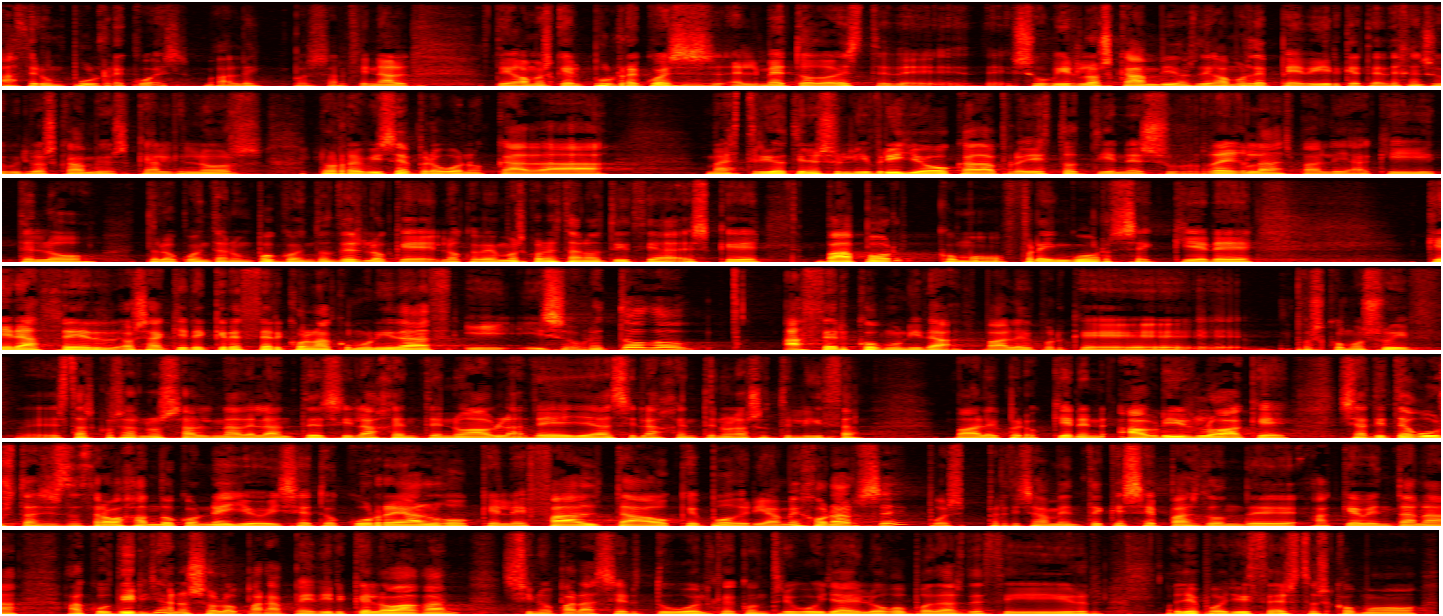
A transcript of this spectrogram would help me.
hacer un pull request, ¿vale? Pues al final, digamos que el pull request es el método este de, subir los cambios, digamos, de pedir que te dejen subir los cambios, que alguien los, los revise, pero bueno, cada maestrío tiene su librillo o cada proyecto tiene sus reglas, ¿vale? aquí te lo, te lo cuentan un poco. Entonces lo que, lo que vemos con esta noticia es que Vapor como framework se quiere, quiere hacer, o sea, quiere crecer con la comunidad y, y sobre todo hacer comunidad, ¿vale? Porque, pues como Swift, estas cosas no salen adelante si la gente no habla de ellas, si la gente no las utiliza, ¿vale? Pero quieren abrirlo a que si a ti te gusta, si estás trabajando con ello y se te ocurre algo que le falta o que podría mejorarse, pues precisamente que sepas dónde, a qué ventana acudir, ya no solo para pedir que lo hagan, sino para ser tú el que contribuya y luego puedas decir, oye, pues yo hice esto, es como,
